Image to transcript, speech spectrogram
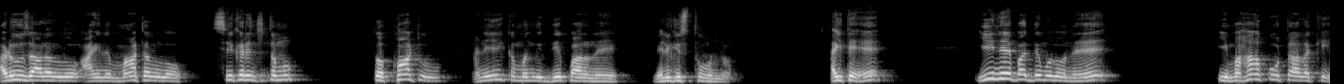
అడుగుజాడల్లో ఆయన మాటల్లో స్వీకరించటముతో పాటు అనేక మంది దీపాలనే వెలిగిస్తూ ఉన్నాం. అయితే ఈ నేపథ్యంలోనే ఈ మహాకూటాలకి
